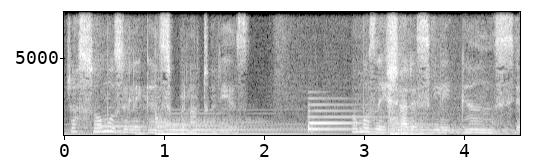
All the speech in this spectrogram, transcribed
Já somos elegantes por natureza. Vamos deixar essa elegância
